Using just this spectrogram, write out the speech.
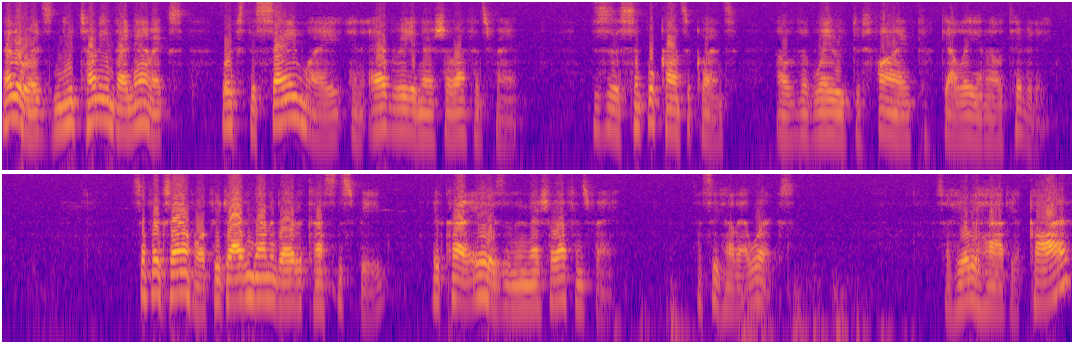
In other words, Newtonian dynamics works the same way in every inertial reference frame. This is a simple consequence of the way we've defined Galilean relativity. So for example, if you're driving down the road at constant speed, your car is an inertial reference frame. Let's see how that works. So here we have your car,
